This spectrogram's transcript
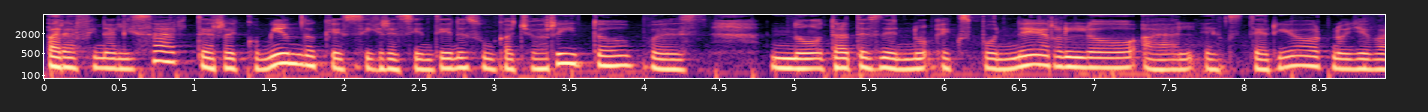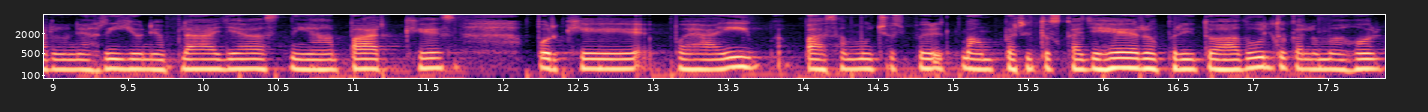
Para finalizar, te recomiendo que si recién tienes un cachorrito, pues no trates de no exponerlo al exterior, no llevarlo ni a río, ni a playas, ni a parques, porque pues ahí pasan muchos van perritos callejeros, perritos adultos que a lo mejor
